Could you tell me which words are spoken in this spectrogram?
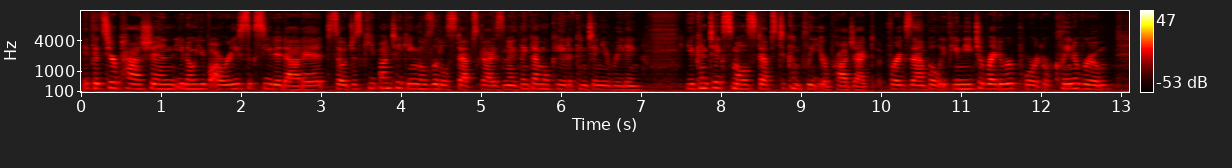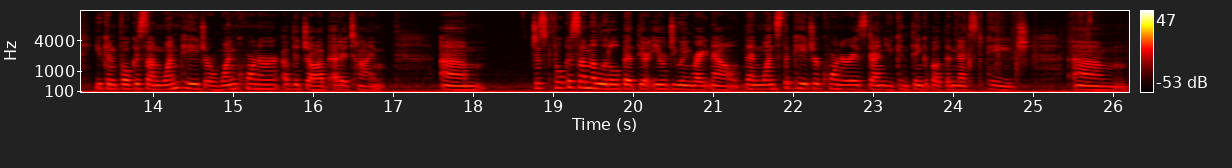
if it's your passion you know you've already succeeded at it. So just keep on taking those little steps guys and i think i'm okay to continue reading you can take small steps to complete your project. For example, if you need to write a report or clean a room, you can focus on one page or one corner of the job at a time. Um, just focus on the little bit that you're doing right now. Then once the page or corner is done, you can think about the next page um,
